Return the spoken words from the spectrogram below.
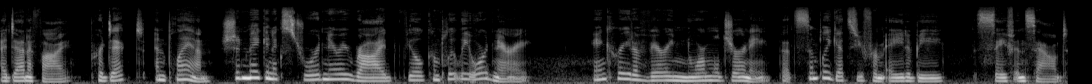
identify, predict, and plan, should make an extraordinary ride feel completely ordinary and create a very normal journey that simply gets you from A to B safe and sound.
